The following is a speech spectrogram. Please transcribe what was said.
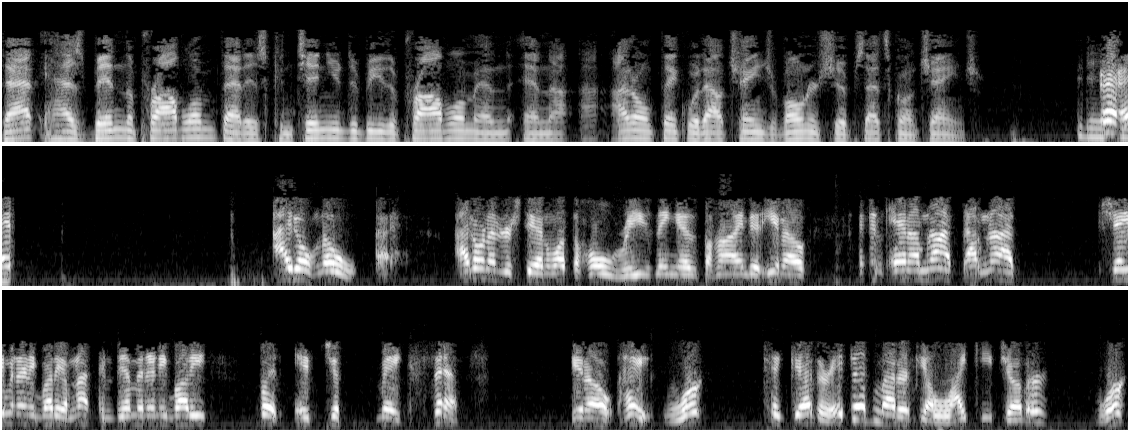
that has been the problem. That has continued to be the problem, and and I, I don't think without change of ownerships that's going to change. It is. And I don't know. I- I don't understand what the whole reasoning is behind it. You know, and and I'm not I'm not shaming anybody. I'm not condemning anybody, but it just makes sense. You know, hey, work together. It doesn't matter if you like each other. Work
